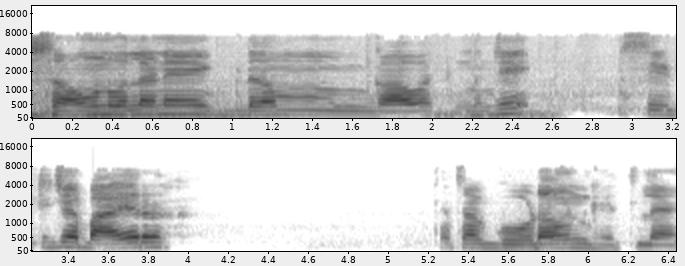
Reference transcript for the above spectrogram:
साऊंडवाल्याने एकदम गावात म्हणजे सिटीच्या बाहेर त्याचा गोडाऊन घेतलाय.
